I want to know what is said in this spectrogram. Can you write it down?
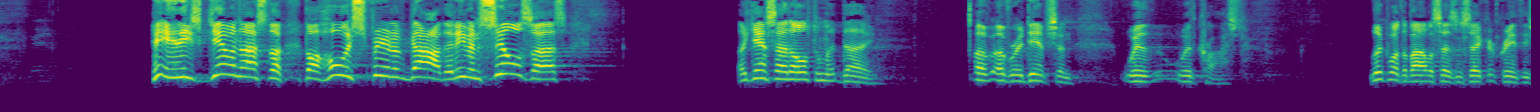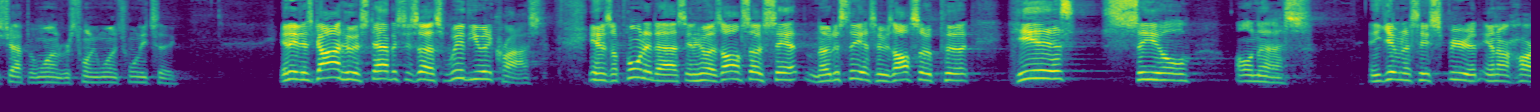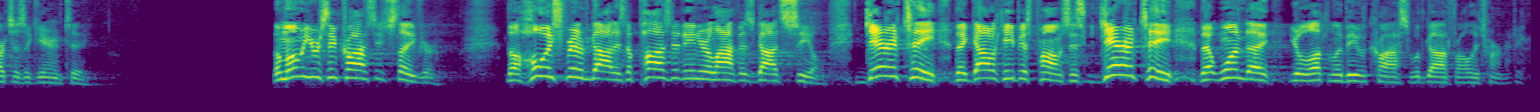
And He's given us the, the Holy Spirit of God that even seals us against that ultimate day of, of redemption with, with Christ. Look what the Bible says in 2 Corinthians chapter 1, verse 21 and 22. And it is God who establishes us with you in Christ and has appointed us and who has also set, notice this, who has also put his seal on us and given us His Spirit in our hearts as a guarantee. The moment you receive Christ as Savior, the Holy Spirit of God is deposited in your life as God's seal. Guarantee that God will keep His promises. Guarantee that one day you'll ultimately be with Christ, with God for all eternity.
